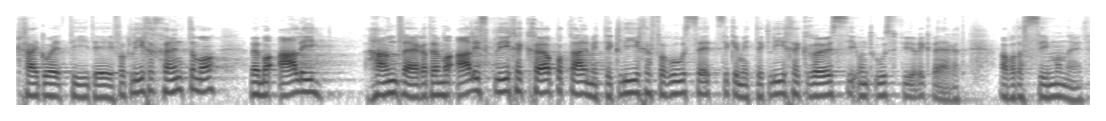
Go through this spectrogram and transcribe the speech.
keine gute Idee. Vergleichen könnten wir, wenn wir alle Hand wären, wenn wir alle das gleiche Körperteil mit den gleichen Voraussetzungen, mit der gleichen Größe und Ausführung wären. Aber das sind wir nicht.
